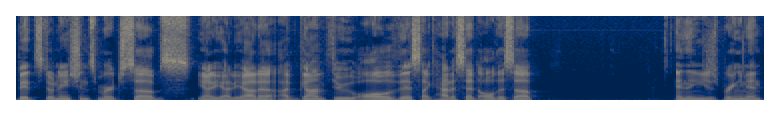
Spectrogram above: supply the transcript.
bits, donations, merch, subs, yada, yada, yada. I've gone through all of this, like how to set all this up, and then you just bring it in.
